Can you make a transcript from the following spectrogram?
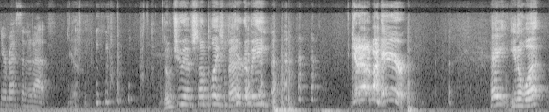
you're messing it up. Yeah. Don't you have someplace better to be? Get out of my hair! Hey, you know what?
